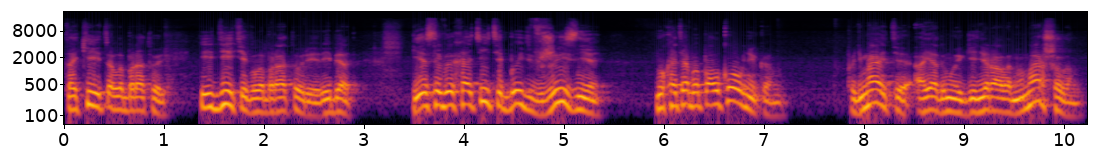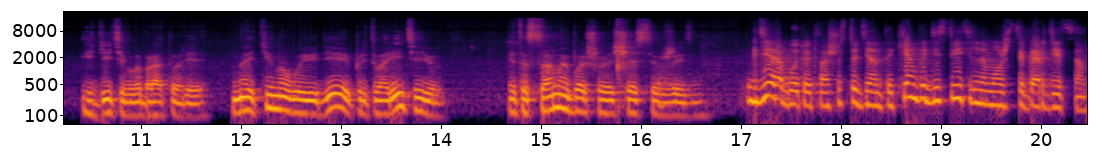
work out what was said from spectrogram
такие-то лаборатории. Идите в лаборатории, ребят. Если вы хотите быть в жизни, ну, хотя бы полковником, понимаете, а я думаю, генералом и маршалом, идите в лаборатории. Найти новую идею, притворить ее – это самое большое счастье в жизни. Где работают ваши студенты? Кем вы действительно можете гордиться?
